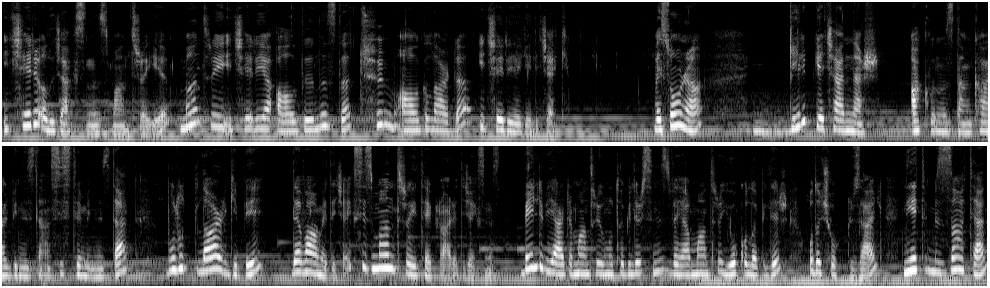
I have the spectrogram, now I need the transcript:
içeri alacaksınız mantrayı. Mantrayı içeriye aldığınızda tüm algılar da içeriye gelecek. Ve sonra gelip geçenler aklınızdan, kalbinizden, sisteminizden bulutlar gibi devam edecek. Siz mantrayı tekrar edeceksiniz. Belli bir yerde mantrayı unutabilirsiniz veya mantra yok olabilir. O da çok güzel. Niyetimiz zaten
